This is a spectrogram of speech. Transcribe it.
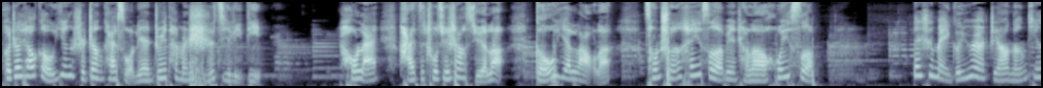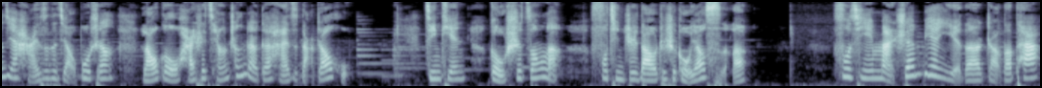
可这条狗硬是挣开锁链追他们十几里地。后来，孩子出去上学了，狗也老了，从纯黑色变成了灰色。但是每个月，只要能听见孩子的脚步声，老狗还是强撑着跟孩子打招呼。今天，狗失踪了，父亲知道这是狗要死了。父亲满山遍野的找到它，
